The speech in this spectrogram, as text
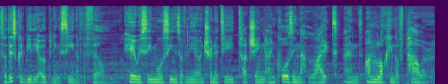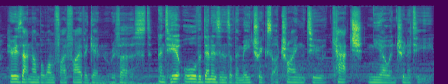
so this could be the opening scene of the film. Here we see more scenes of Neo and Trinity touching and causing that light and unlocking of power. Here is that number 155 again, reversed. And here all the denizens of the Matrix are trying to catch Neo and Trinity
